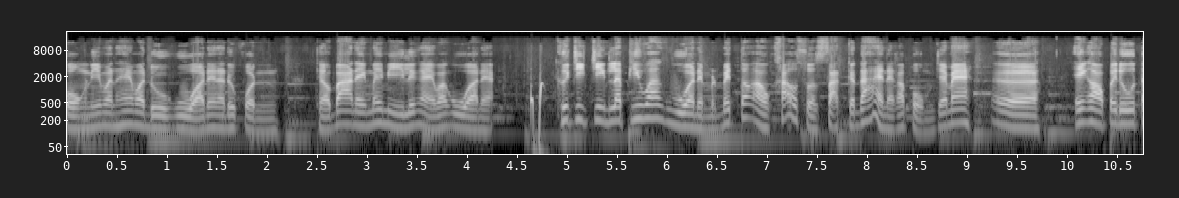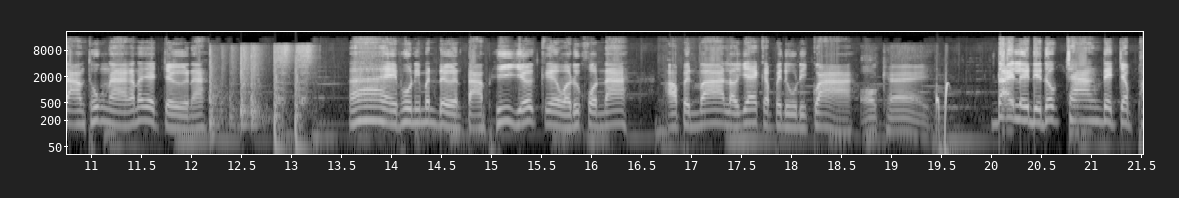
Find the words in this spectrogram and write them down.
กงนี้มันให้มาดูวัวเนี่ยนะทุกคนแถวบ้านเองไม่มีหรือไงว่าวัวเนี่ย คือจริง ๆ แล้วพี่ว่าวัวเนี่ยมันไม่ต้องเอาเข้าสวนสัตว์ก็ได้นะครับผมใช่ไหมเออเองออกไปดูตามทุ่งนาก็น่าจะเจอนะ ไอ้ยพวกนี้มันเดินตามพี่เยอะเกินว่ะทุกคนนะ เอาเป็นว่าเราแยกกันไปดูดีกว่า Okay. ได้เลยเดี๋ยวดอกช้างเด็ดจะพ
